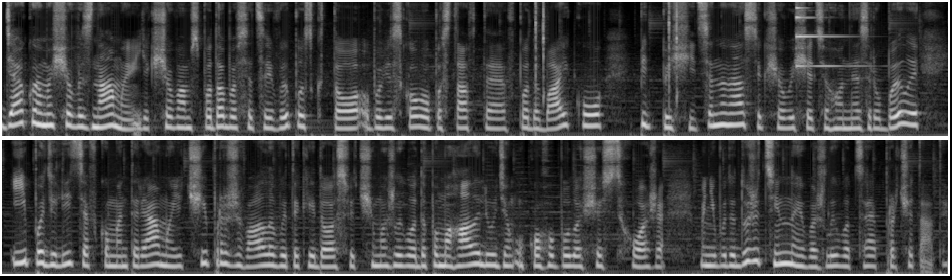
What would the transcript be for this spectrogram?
Дякуємо, що ви з нами. Якщо вам сподобався цей випуск, то обов'язково поставте вподобайку, підпишіться на нас, якщо ви ще цього не зробили, і поділіться в коментарями, чи проживали ви такий досвід, чи, можливо, допомагали людям, у кого було щось схоже. Мені буде дуже цінно і важливо це прочитати.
